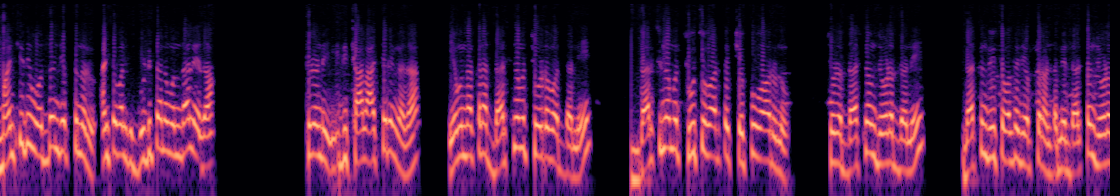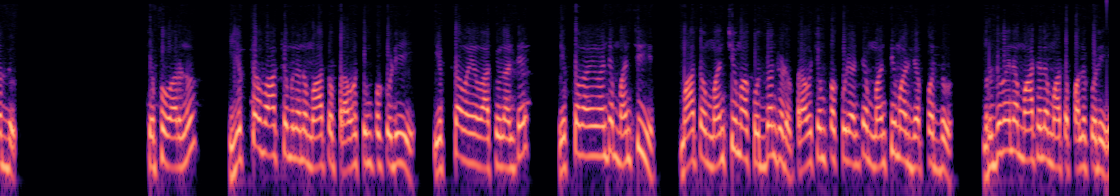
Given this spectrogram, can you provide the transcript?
మంచిది వద్దని చెప్తున్నారు. అంటే వాళ్ళకి గుడితనం ఉందా లేదా? చూడండి ఇది చాలా ఆశ్చర్యం కదా? ఏముంది అక్కడ? దర్శనం చూడవద్దని దర్శనము చూచి వారితో చెప్పువారును. చూడ దర్శనం చూడొద్దని దర్శనం చూసే వాళ్ళతో చెప్తారంట. మీరు దర్శనం చూడొద్దు. చెప్పువారును. యుక్త వాక్యములను మాతో ప్రవచింపకుడి. యుక్తమైన వాక్యములు అంటే యుక్తమైన అంటే మంచి మాతో మంచి మాకు వద్దంటాడు. ప్రవచింపకుడి అంటే మంచి మాట చెప్పొద్దు. మృదువైన మాటలు మాతో పలుకుడి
